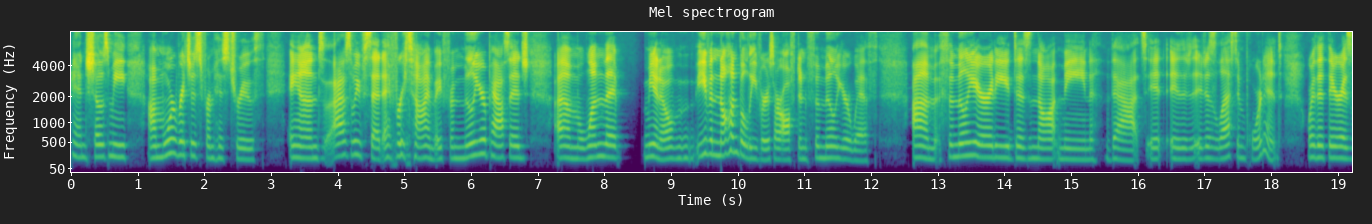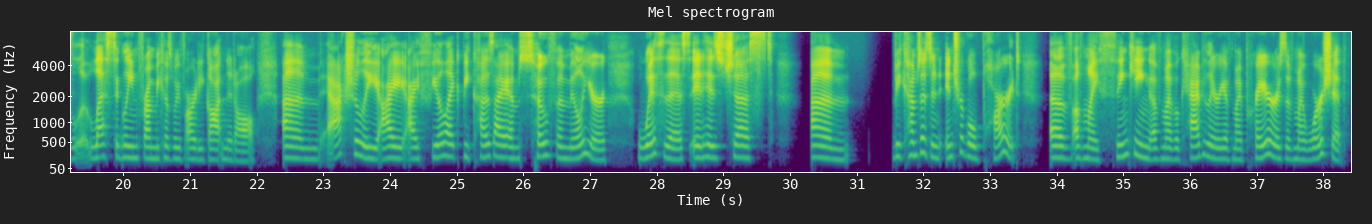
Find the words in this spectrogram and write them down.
and shows me um, more riches from his truth. And as we've said every time, a familiar passage, um, one that, you know, even non believers are often familiar with. Um, familiarity does not mean that it is it is less important or that there is less to glean from because we've already gotten it all. Um, actually, I I feel like because I am so familiar with this, it has just um, become such an integral part of of my thinking, of my vocabulary, of my prayers, of my worship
